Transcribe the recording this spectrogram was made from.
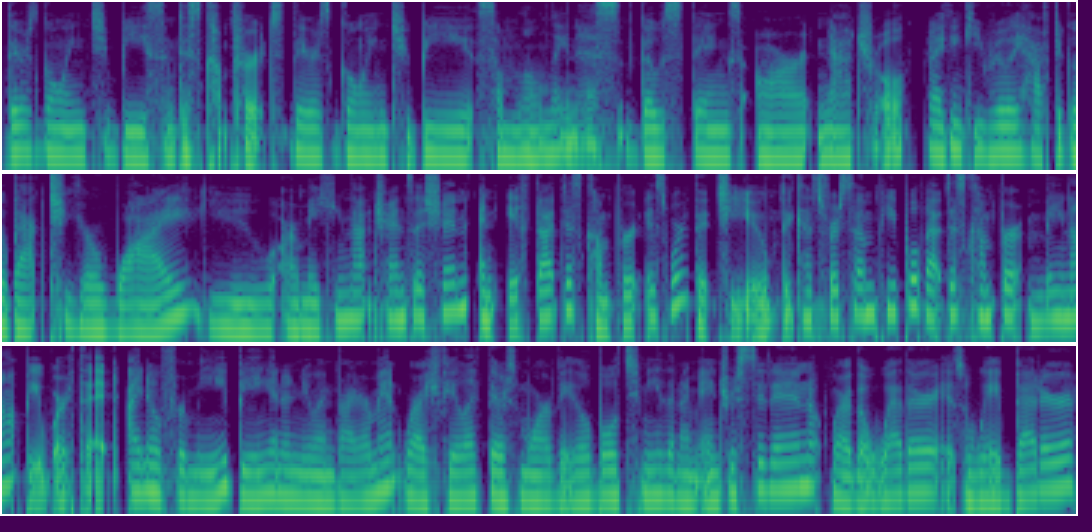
there's going to be some discomfort, there's going to be some loneliness. Those things are natural. And I think you really have to go back to your why you are making that transition and if that discomfort is worth it to you. Because for some people, that discomfort may not be worth it. I know for me, being in a new environment where I feel like there's more available to me than I'm interested in, where the weather is way better,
